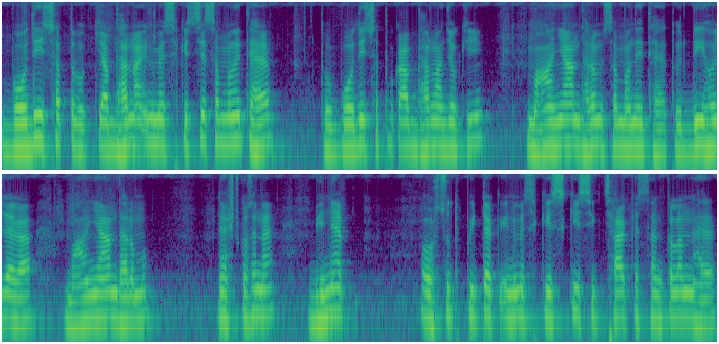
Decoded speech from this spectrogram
बोधिसत्व की अवधारणा इनमें से किससे संबंधित है? तो बोधिसत्व का अवधारणा जो कि महायान धर्म संबंधित है तो डी हो जाएगा महायान धर्म। नेक्स्ट क्वेश्चन है, विनय और शुद्ध पिटक इनमें से किसकी शिक्षा के संकलन है?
